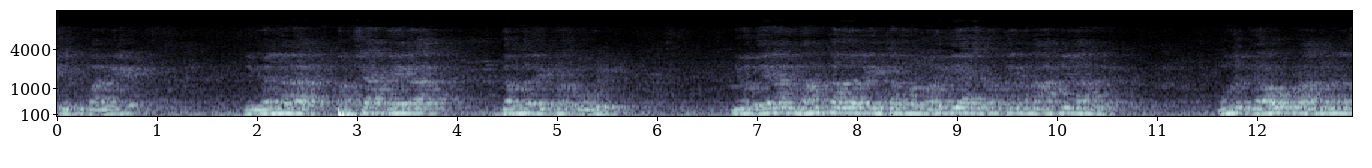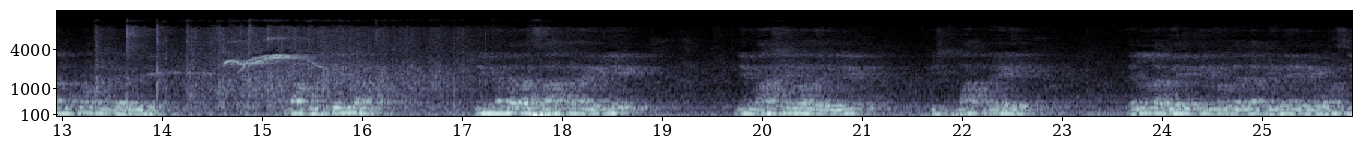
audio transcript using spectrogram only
ಶಿವಕುಮಾರ್ಗೆ, ನಿಮ್ಮೆಲ್ಲರ ಪಕ್ಷ, ಭೇದ ಗಮನದಲ್ಲಿಟ್ಕೊಂಡು ಹೋಗಬೇಡಿ. ಇವತ್ತೇನಾದ್ರು ನಮ್ಮ ಕಾಲದಲ್ಲಿ ಇಂಥದ್ದು ಒಂದು ಐತಿಹಾಸಿಕ ತೀರ್ಮಾನ ಆಗಲಿಲ್ಲ ಅಂದರೆ ಮುಂದಕ್ಕೆ ಯಾವ ಕೂಡ ಆಗಲಿಲ್ಲ ಅಂತ ಕೂಡ ನಮಗೆ ಹೇಳಿದೆ ಆ ದೃಷ್ಟಿಯಿಂದ ನಿಮ್ಮೆಲ್ಲರ ಸಹಕಾರ ಇರಲಿ, ನಿಮ್ಮ ಆಶೀರ್ವಾದ ಇರಲಿ, ಇಷ್ಟು ಮಾತ್ರ ಹೇಳಿ. ಎಲ್ಲ ವೇದಿಕೆ ಎಲ್ಲ ಗಣ್ಯರಿಗೆ ವಹಿಸಿ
